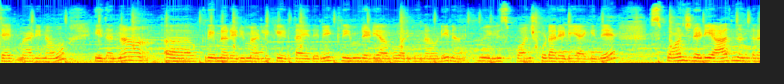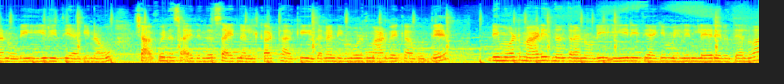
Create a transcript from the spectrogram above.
ಸೆಟ್ ಮಾಡಿ ನಾವು ಇದನ್ನು ಕ್ರೀಮ್ನ ರೆಡಿ ಮಾಡಲಿಕ್ಕೆ ಇಡ್ತಾ ಇದ್ದೇನೆ. ಕ್ರೀಮ್ ರೆಡಿ ಆಗುವವರೆಗೂ ನೋಡಿ, ನಾನು ಇಲ್ಲಿ ಸ್ಪಾಂಜ್ ಕೂಡ ರೆಡಿ ಆಗಿದೆ. ಸ್ಪಾಂಜ್ ರೆಡಿ ಆದ ನಂತರ ನೋಡಿ, ಈ ರೀತಿಯಾಗಿ ನಾವು ಚಾಕುವಿನ ಸಹಾಯದಿಂದ ಸೈಡ್ನಲ್ಲಿ ಕಟ್ ಹಾಕಿ ಇದನ್ನು ಡಿಮೋಲ್ಡ್ ಮಾಡಬೇಕಾಗುತ್ತೆ. ಡಿಮೋಲ್ಟ್ ಮಾಡಿದ ನಂತರ ನೋಡಿ ಈ ರೀತಿಯಾಗಿ ಮೇಲಿನ ಲೇಯರ್ ಇರುತ್ತೆ ಅಲ್ವಾ?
